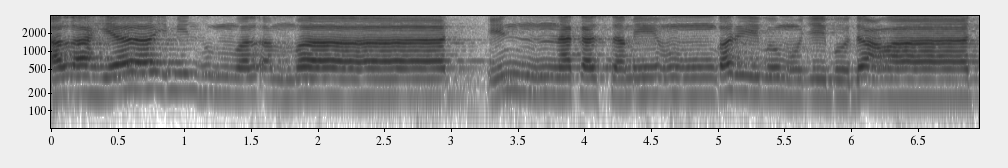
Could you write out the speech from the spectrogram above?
Al ahya'i minhum wal amwat. Innaka sami'un qaribu mujibu da'wat.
